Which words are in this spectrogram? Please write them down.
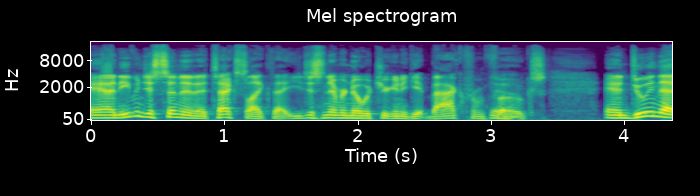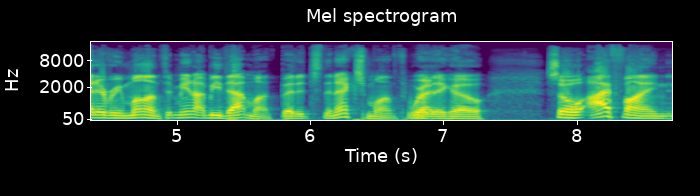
And even just sending a text like that, you just never know what you're going to get back from folks. And doing that every month, it may not be that month, but it's the next month where Right. they go. So I find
